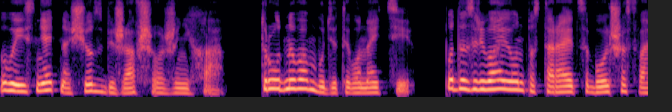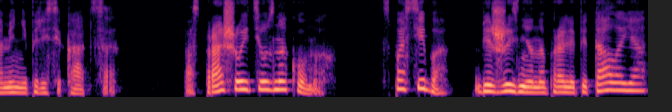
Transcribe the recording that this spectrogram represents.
выяснять насчет сбежавшего жениха. Трудно вам будет его найти. Подозреваю, он постарается больше с вами не пересекаться. Поспрашивайте у знакомых. Спасибо. Безжизненно пролепетала я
